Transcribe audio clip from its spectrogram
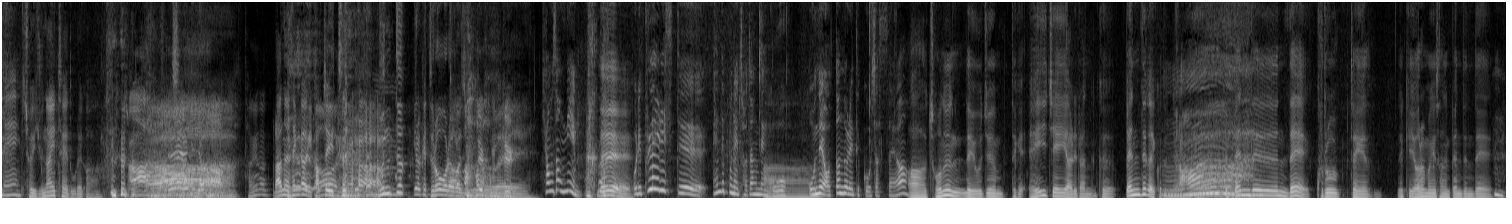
네. 저희 유나이트의 노래가 아, 당연한. 라는 생각이 갑자기 아, 드, 네. 문득 이렇게 들어버려가지고 문득, 문득. 네. 형석님. 네. 우리 플레이리스트 핸드폰에 저장된 곡 오늘 어떤 노래 듣고 오셨어요? 아 저는 네 요즘 되게 AJR이라는 그 밴드가 있거든요. 아. 그 밴드인데 그룹 되게 이렇게 여러 명이 사는 밴드인데 음.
